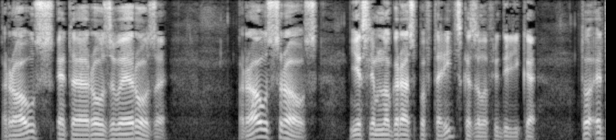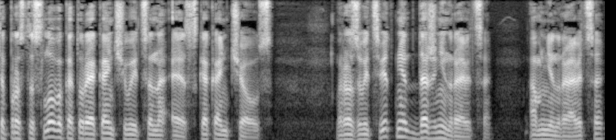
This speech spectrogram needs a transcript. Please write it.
Роуз — это розовая роза. Роуз, Роуз. Если много раз повторить, — сказала Фредерика, — то это просто слово, которое оканчивается на «с», как анчоус. Розовый цвет мне даже не нравится. А мне нравится.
